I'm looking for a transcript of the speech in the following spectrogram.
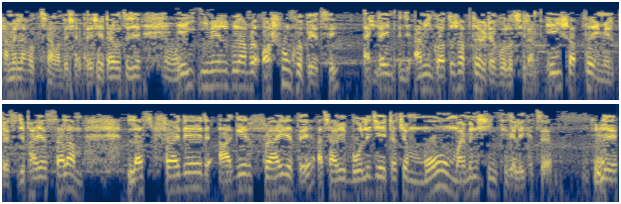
ঝামেলা হচ্ছে আমাদের সাথে। সেটা হচ্ছে যে এই ইমেলগুলো আমরা অসংখ্য পেয়েছি। একটা আমি গত সপ্তাহে এটা বলেছিলাম। এই সপ্তাহে ইমেল পেয়েছি যে ভাইয়া সালাম। লাস্ট ফ্রাইডে আগের ফ্রাইডেতে আচ্ছা আমি বলি যে এটা হচ্ছে মৌ ময়মন সিং থেকে লিখেছে। যে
